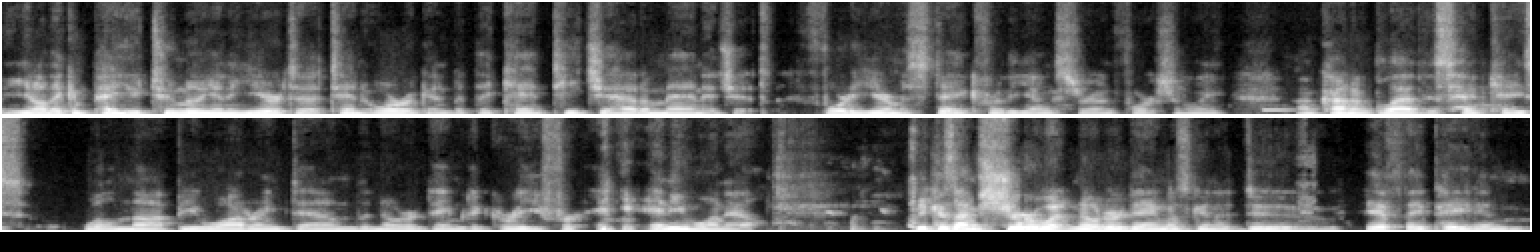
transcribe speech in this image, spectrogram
you know, they can pay you 2 million a year to attend Oregon, but they can't teach you how to manage it. 40 year mistake for the youngster, unfortunately. I'm kind of glad this head case will not be watering down the Notre Dame degree for any, anyone else because I'm sure what Notre Dame was going to do if they paid him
